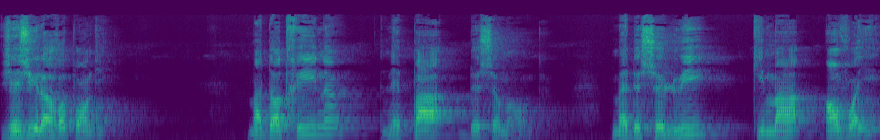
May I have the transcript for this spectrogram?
Jésus leur répondit, Ma doctrine n'est pas de ce monde, mais de celui qui m'a envoyé.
